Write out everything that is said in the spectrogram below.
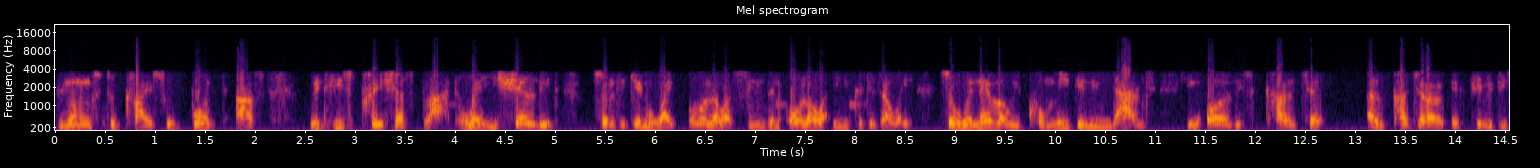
belongs to Christ who bought us with his precious blood, where he shed it so that he can wipe all our sins and all our iniquities away. So whenever we commit and indulge in all these culture, uh, cultural activities,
